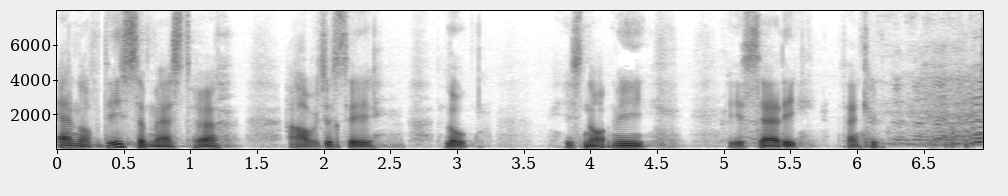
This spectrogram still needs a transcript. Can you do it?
end of this semester, I would just say, look, it's not me, it's Sadi. Thank you.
